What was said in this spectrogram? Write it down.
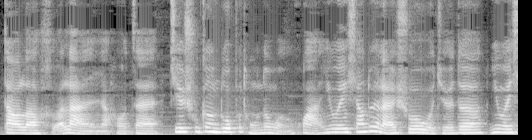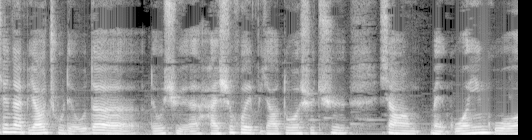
到了荷兰，然后再接触更多不同的文化。因为相对来说，我觉得，因为现在比较主流的留学还是会比较多，是去像美国、英国、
